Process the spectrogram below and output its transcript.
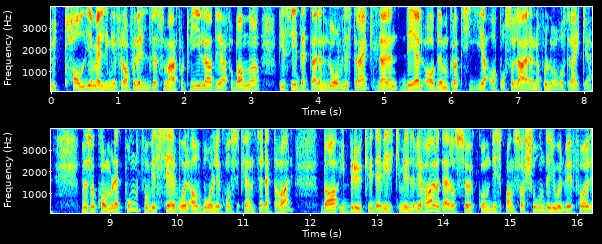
utallige meldinger fra foreldre som er fortvila, de er forbanna. Vi sier dette er en lovlig streik. Det er en del av demokratiet at også lærerne får lov å streike. Men så kommer det et punkt hvor vi ser hvor alvorlige konsekvenser dette har. Da bruker vi det virkemidlet vi har, og det er å søke om dispensasjon. Det gjorde vi for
